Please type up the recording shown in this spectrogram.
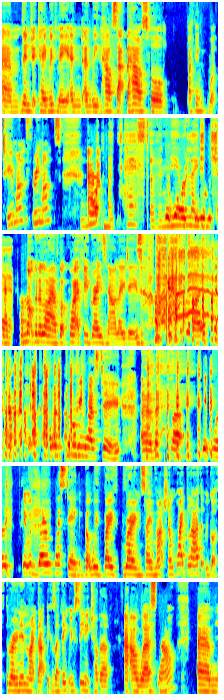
um, Lindrick came with me, and and we house sat the house for I think what two months, three months. What a test of a new was- it was a test. relationship. I'm not going to lie, I've got quite a few greys now, ladies. Sure he has too. Um, but it was it was very testing, but we've both grown so much, and I'm quite glad that we got thrown in like that because I think we've seen each other at our worst now, um,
